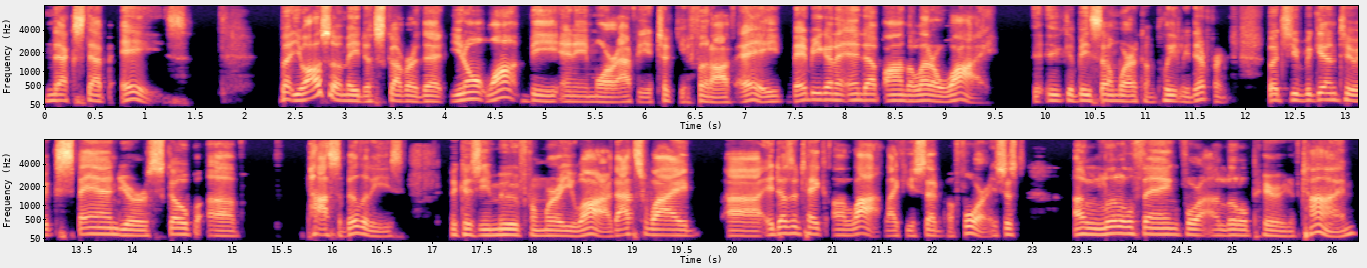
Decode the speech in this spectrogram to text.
next step A's. But you also may discover that you don't want B anymore after you took your foot off A. Maybe you're going to end up on the letter Y it could be somewhere completely different but you begin to expand your scope of possibilities because you move from where you are. That's why uh, it doesn't take a lot like you said before. It's just a little thing for a little period of time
